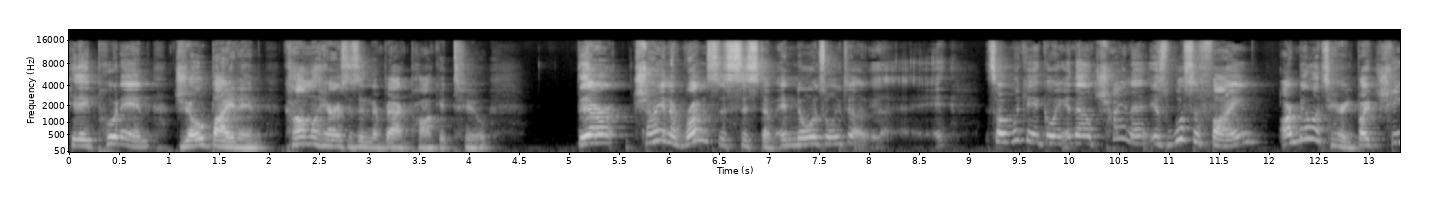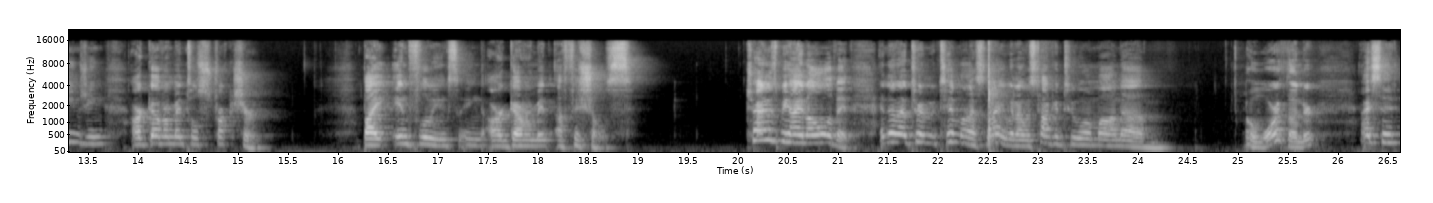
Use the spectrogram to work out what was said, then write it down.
They put in Joe Biden. Kamala Harris is in their back pocket too. There, China runs this system, and no one's willing to. Uh, so I'm looking at going, and now China is wussifying our military by changing our governmental structure, by influencing our government officials. China's behind all of it. And then I turned to Tim last night when I was talking to him on um, War Thunder. I said,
